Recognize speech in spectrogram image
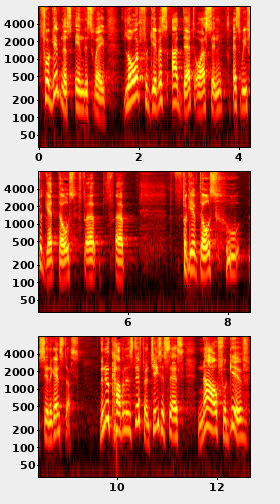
forgiveness in this way Lord, forgive us our debt or our sin as we forget those, uh, uh, forgive those who sin against us. The new covenant is different. Jesus says, Now forgive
